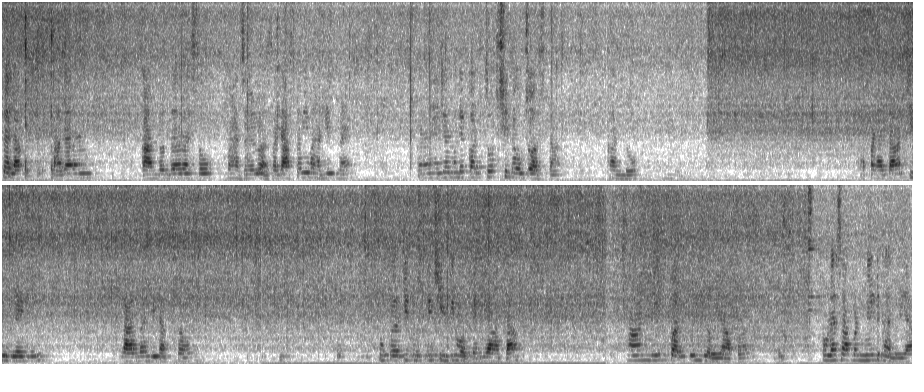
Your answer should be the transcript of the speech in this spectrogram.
चला साधारण कांदा जर असं भाजलेलो असा जास्त मी भाजीत नाही. कारण ह्याच्यामध्ये कच्चोच शिजवचो असता. कांदो. आपण आता चिरलेली लाल भाजी टाकतो. कुकरची दुसरी शिटी होतेली या आता. छान मीठ परतून घेऊया आपण. थोडासा आपण मीठ घालूया.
